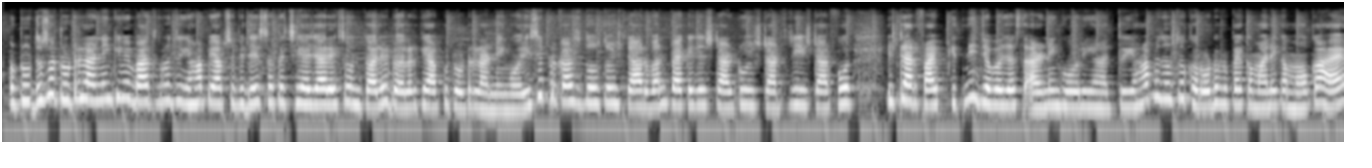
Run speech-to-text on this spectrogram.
और दोस्तों, टोटल अर्निंग की मैं बात करूँ तो यहाँ पे आप सभी देख सकते हैं छः हज़ार एक सौ उनतालीस डॉलर की आपको टोटल अर्निंग रही इसी प्रकार से दोस्तों star one package star two star three star four star five कितनी ज़बरदस्त अर्निंग हो रही है तो यहाँ पे दोस्तों करोड़ों रुपए कमाने का मौका है।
